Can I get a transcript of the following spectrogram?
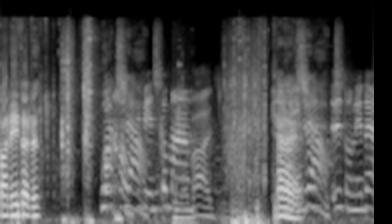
ก้อนนี้ตัวหนึง ว่าของพี่เบนก็มา ในบ้าน ใช่ เอ้ยตรงนี้ได้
